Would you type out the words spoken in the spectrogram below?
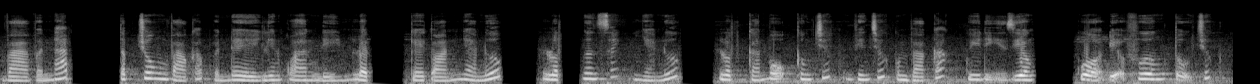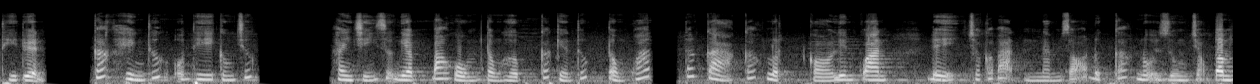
và vấn đáp, tập trung vào các vấn đề liên quan đến luật kế toán nhà nước, luật ngân sách nhà nước, luật cán bộ công chức viên chức và các quy định riêng của địa phương tổ chức thi tuyển. Các hình thức ôn thi công chức Hành chính sự nghiệp bao gồm tổng hợp các kiến thức tổng quát tất cả các luật có liên quan để cho các bạn nắm rõ được các nội dung trọng tâm,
